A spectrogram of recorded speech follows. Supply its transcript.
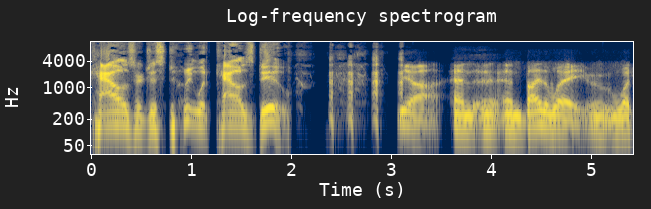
cows are just doing what cows do. Yeah, and and by the way, what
